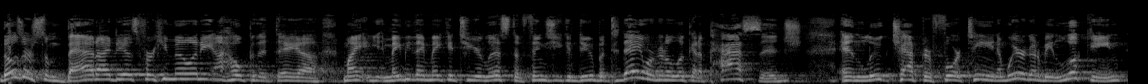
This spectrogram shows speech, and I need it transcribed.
those are some bad ideas for humility. I hope that they uh, might, maybe they make it to your list of things you can do. But today we're going to look at a passage in Luke chapter 14, and we're going to be looking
